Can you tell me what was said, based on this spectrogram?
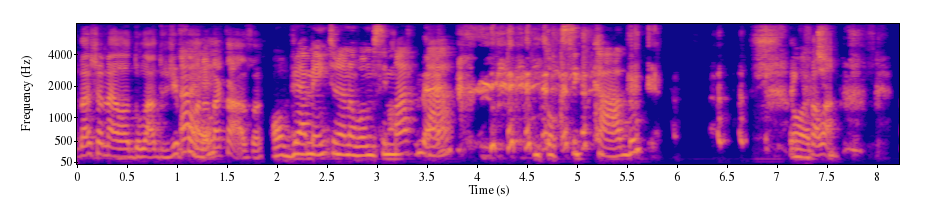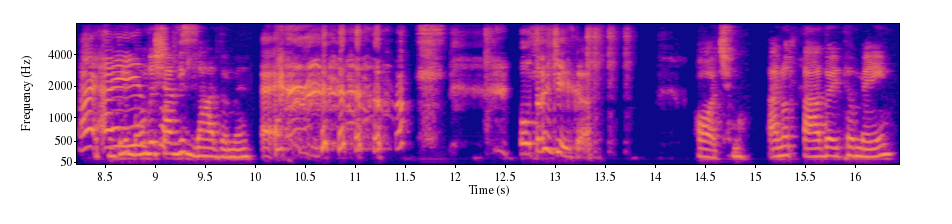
da janela, do lado de Ah, fora é? da casa. Obviamente, né? Não vamos se matar. Né? Intoxicado. Tem que falar. Aí, É sempre aí, bom deixar avisado, né? outra dica. Ótimo. Anotado aí também.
